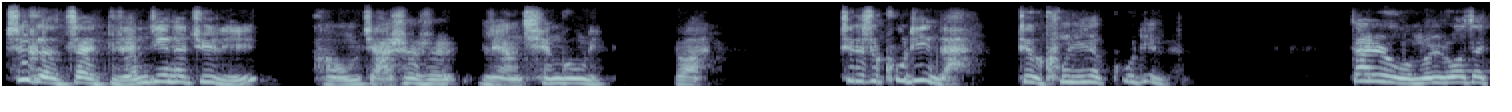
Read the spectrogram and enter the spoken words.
这个在人间的距离啊，我们假设是两千公里，是吧？这个是固定的，这个空间是固定的。但是我们如果再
